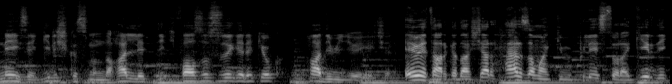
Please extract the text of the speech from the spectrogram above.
Neyse giriş kısmında hallettik. Fazla söze gerek yok. Hadi videoya geçelim. Evet arkadaşlar her zaman gibi Play Store'a girdik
